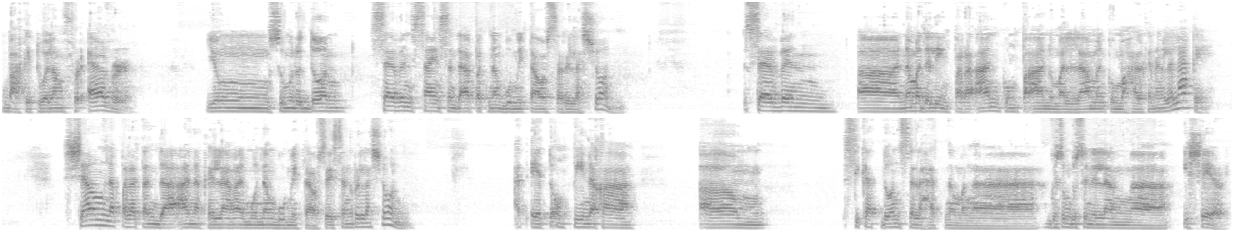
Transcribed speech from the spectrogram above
bakit walang forever? Yung sumunod doon, seven signs na dapat nang bumitaw sa relasyon. Seven uh, na madaling paraan kung paano malalaman kung mahal ka ng lalaki. Siyam na palatandaan na kailangan mo nang bumitaw sa isang relasyon. At ito ang pinaka um, sikat doon sa lahat ng mga gustong-gusto nilang uh, i-share.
